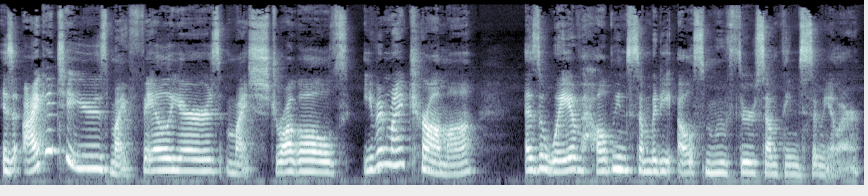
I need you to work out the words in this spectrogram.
is I get to use my failures, my struggles, even my trauma as a way of helping somebody else move through something similar.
